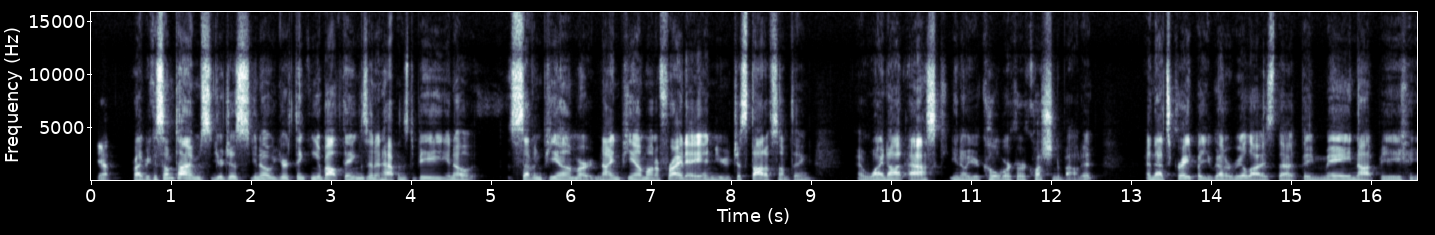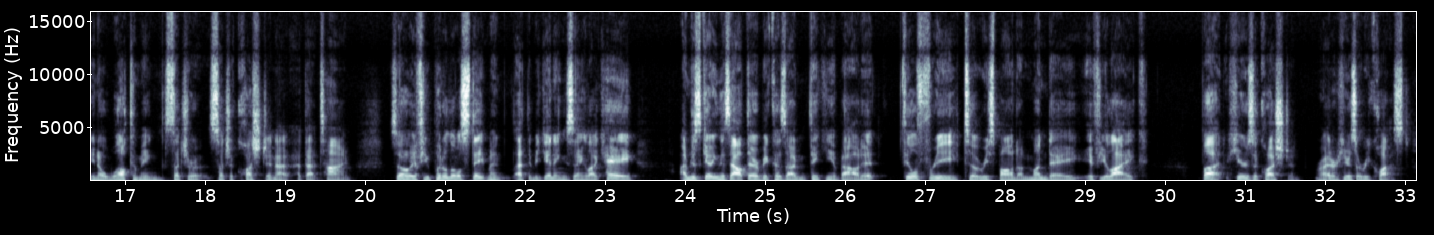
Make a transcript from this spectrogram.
Yep. Right. Because sometimes you're just, you know, you're thinking about things and it happens to be, you know, 7 p.m. or 9 p.m. on a Friday and you just thought of something. And why not ask, you know, your coworker a question about it? And that's great, but you've got to realize that they may not be, you know, welcoming such a such a question at, at that time. So if you put a little statement at the beginning saying like, hey, I'm just getting this out there because I'm thinking about it. Feel free to respond on Monday if you like, but here's a question, right? Or here's a request.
